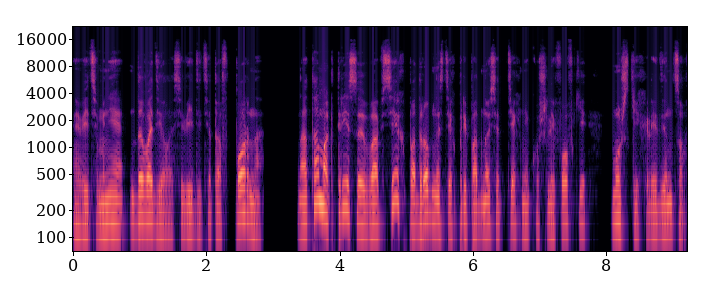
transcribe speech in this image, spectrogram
Ведь мне доводилось видеть это в порно, а там актрисы во всех подробностях преподносят технику шлифовки мужских леденцов.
